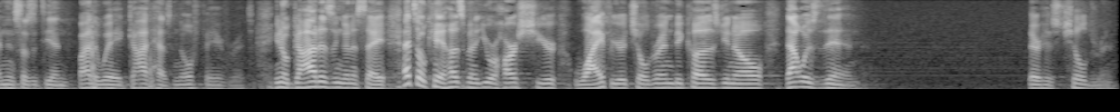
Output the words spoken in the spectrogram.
and then says at the end, by the way, God has no favorites. You know, God isn't going to say, that's okay, husband, you were harsh to your wife or your children because, you know, that was then. They're his children.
